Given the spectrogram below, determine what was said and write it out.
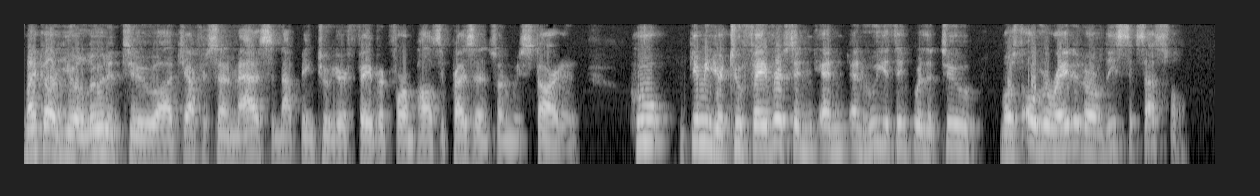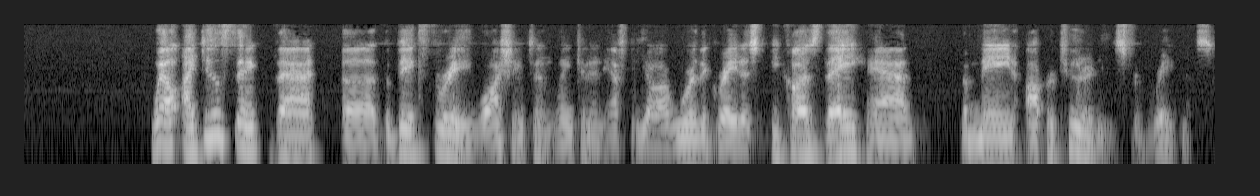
Michael, you alluded to uh, Jefferson and Madison not being two of your favorite foreign policy presidents when we started. Who, give me your two favorites and, and, and who you think were the two most overrated or least successful? Well, I do think that uh, the big three, Washington, Lincoln, and FDR, were the greatest because they had the main opportunities for greatness.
